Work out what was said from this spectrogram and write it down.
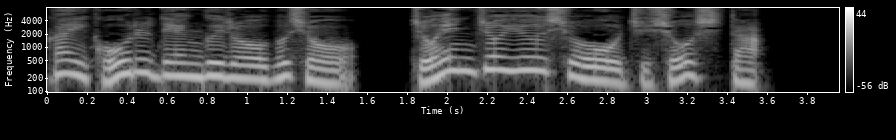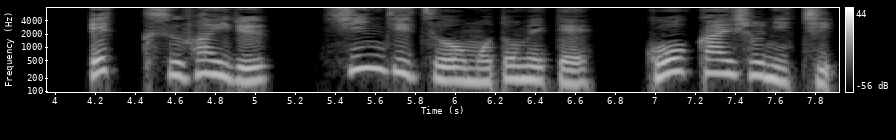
回ゴールデングローブ賞、助演女優賞を受賞した。X ファイル、真実を求めて、公開初日。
